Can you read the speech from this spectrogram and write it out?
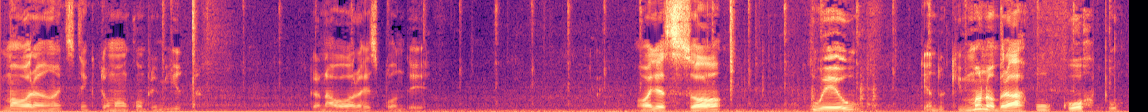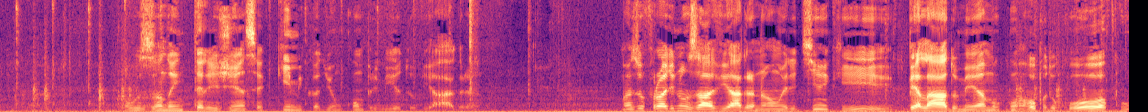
Uma hora antes tem que tomar um comprimido para na hora responder. Olha só o eu tendo que manobrar com o corpo usando a inteligência química de um comprimido Viagra. Mas o Freud não usava Viagra não, ele tinha que ir pelado mesmo, com a roupa do corpo,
